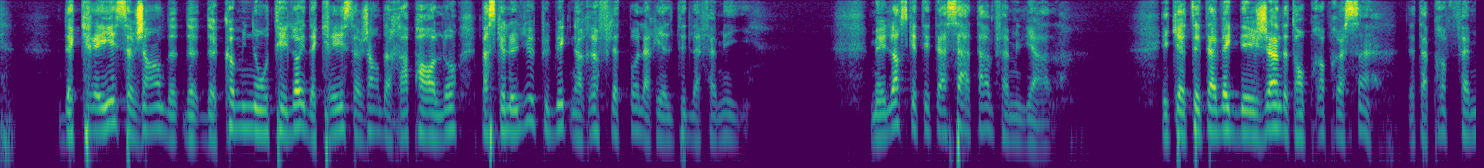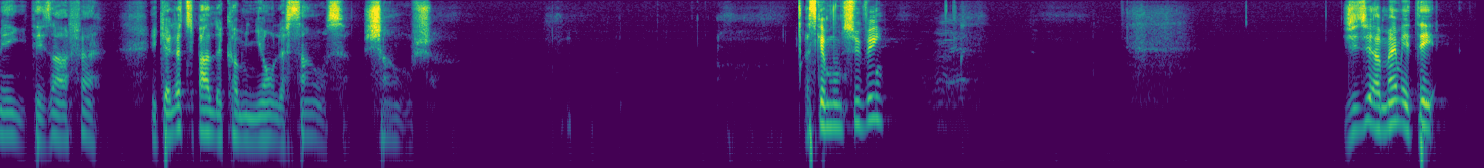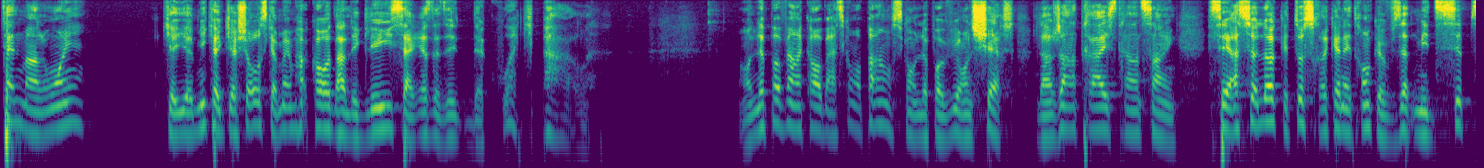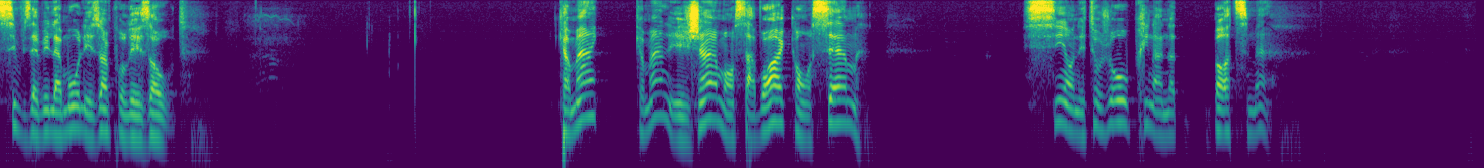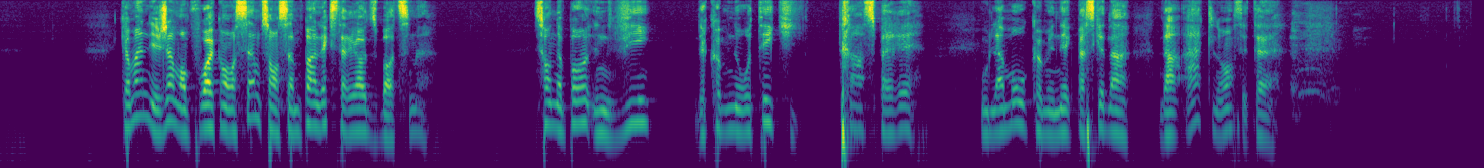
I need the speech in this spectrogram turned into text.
de créer ce genre de, communauté-là et de créer ce genre de rapport-là, parce que le lieu public ne reflète pas la réalité de la famille. Mais lorsque tu es assis à table familiale et que tu es avec des gens de ton propre sang, de ta propre famille, tes enfants, et que là tu parles de communion, le sens change. Est-ce que vous me suivez? Jésus a même été tellement loin qu'il a mis quelque chose que même encore dans l'Église, ça reste de dire de quoi qu'il parle? On ne l'a pas vu encore. Parce qu'on pense qu'on ne l'a pas vu, on le cherche. Dans Jean 13, 35. C'est à cela que tous reconnaîtront que vous êtes mes disciples si vous avez l'amour les uns pour les autres. Comment, les gens vont savoir qu'on s'aime si on est toujours pris dans notre bâtiment? Comment les gens vont pouvoir qu'on s'aime si on ne s'aime pas à l'extérieur du bâtiment? Si on n'a pas une vie de communauté qui transparaît, où l'amour communique. Parce que dans, dans Actes, c'était.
